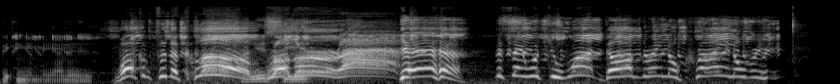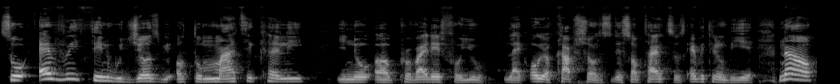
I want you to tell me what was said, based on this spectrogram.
being a man is. Welcome to the club, brother! Ah! Yeah! This ain't what you want, dog. There ain't no crying over here. So everything will just be automatically you know uh, provided for you. Like all your captions the subtitles everything will be here. Now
